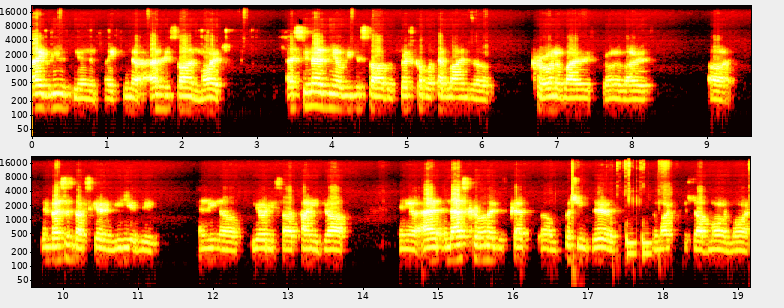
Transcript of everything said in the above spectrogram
I agree with you. And like you know, as we saw in March, as soon as you know we just saw the first couple of headlines of coronavirus, coronavirus, uh, investors got scared immediately, and you know we already saw a tiny drop and, you know, as, and as Corona just kept um, pushing through, the market just dropped more and more.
